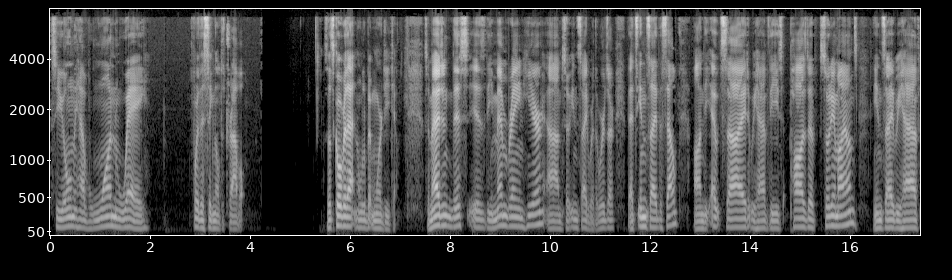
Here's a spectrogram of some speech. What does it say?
So you only have one way for the signal to travel. So let's go over that in a little bit more detail. So imagine this is the membrane here, um, so inside where the words are, that's inside the cell. On the outside, we have these positive sodium ions. The inside, we have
